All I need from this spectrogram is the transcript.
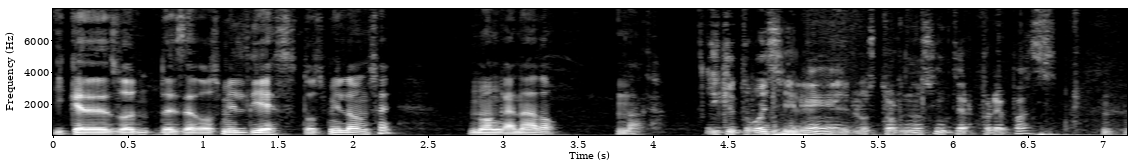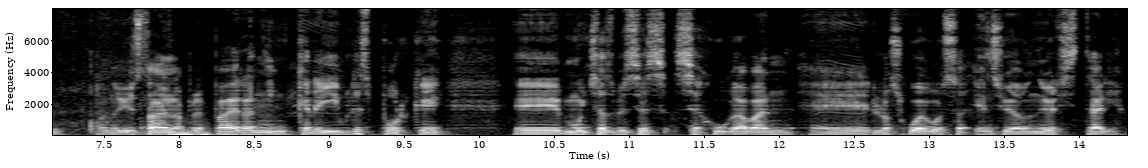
y que desde, desde 2010, 2011, no han ganado nada. Y que te voy a decir, ¿eh? los torneos interprepas, cuando yo estaba en la prepa, eran increíbles porque eh, muchas veces se jugaban eh, los juegos en Ciudad Universitaria.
